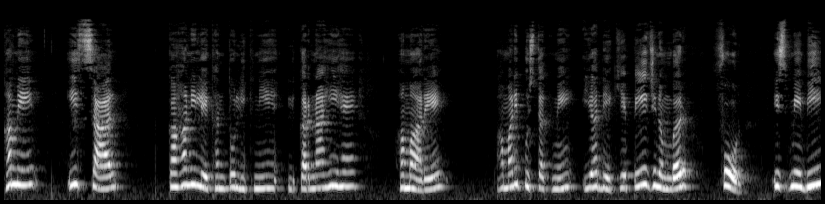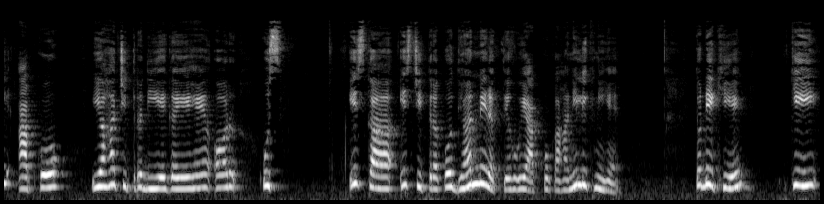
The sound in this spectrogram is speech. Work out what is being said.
हमें इस साल कहानी लेखन तो लिखनी, करना ही है। हमारे, हमारी पुस्तक में यह देखिए, पेज नंबर फोर। इसमें भी आपको यह चित्र दिए गए हैं और उस, इसका, इस चित्र को ध्यान में रखते हुए आपको कहानी लिखनी है। तो देखिए कि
